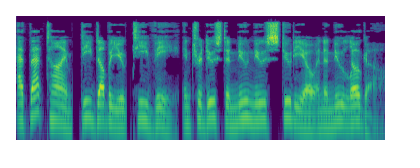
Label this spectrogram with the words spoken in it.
At that time, DW TV introduced a new news studio and a new logo.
